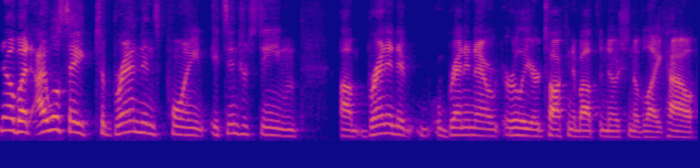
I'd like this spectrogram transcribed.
No, but I will say to Brandon's point, it's interesting. Um, Brandon, Brandon and I were earlier talking about the notion of like how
